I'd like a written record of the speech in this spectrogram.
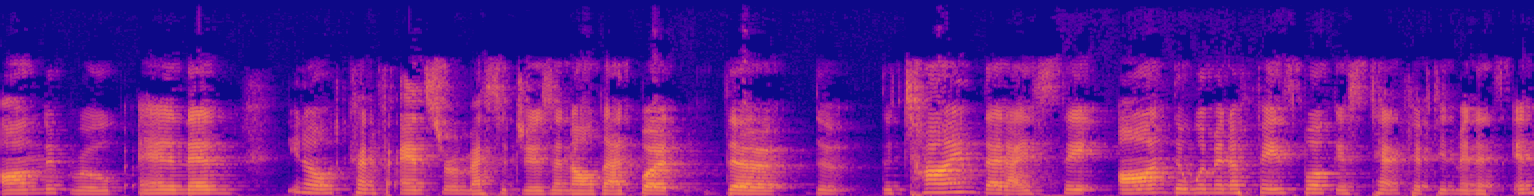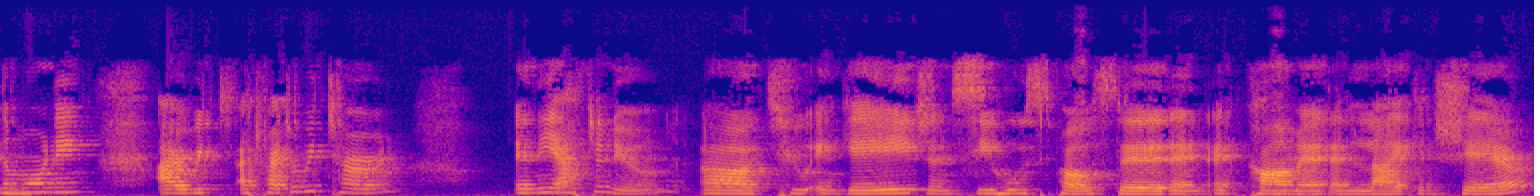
on the group and then, you know, kind of answer messages and all that. But the, the, the time that I stay on the Women of Facebook is 10, 15 minutes in the morning. I, re- I try to return in the afternoon uh, to engage and see who's posted and, and comment and like and share.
